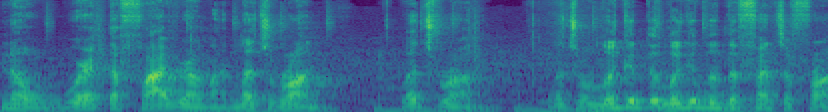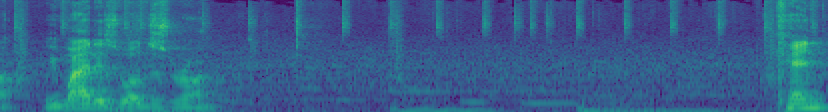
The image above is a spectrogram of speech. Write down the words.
No, we're at the five-yard line. Let's run. Let's run. Let's run. Look at the look at the defensive front. We might as well just run. Can.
